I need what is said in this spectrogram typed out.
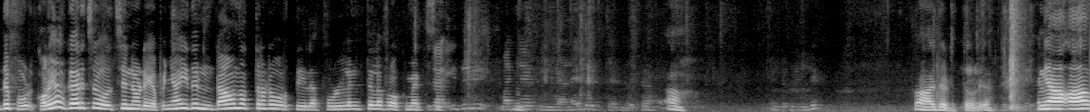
ഇത് ഫുൾ കുറേ ആൾക്കാർ ചോദിച്ചെന്നോടേ അപ്പം ഞാൻ ഇത് ഉണ്ടാവുന്ന അത്ര ഓർത്തിയില്ല ഫുൾ ലെങ്ത്തുള്ള ഫ്രോക്ക് മാക്സ് ആ. ആ ഇതെടുത്തോളൂ ഇനി ആ ആ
